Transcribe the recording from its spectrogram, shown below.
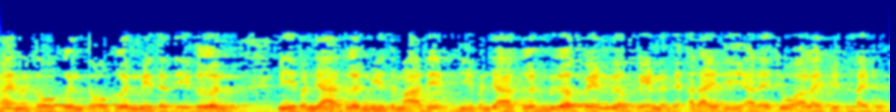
ให้มันโตขึ้นโตขึ้น มีสติขึ้น มีปัญญาขึ้น มีสมาธิมีปัญญาขึ้นเลือกเฟ้นเลือกเฟ้นอะไรดีอะไรชั่วอะไรผิดอะไรถูก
